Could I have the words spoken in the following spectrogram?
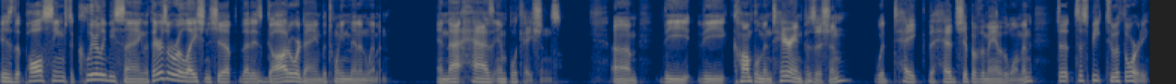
is that Paul seems to clearly be saying that there's a relationship that is God ordained between men and women and that has implications. Um, the the complementarian position would take the headship of the man or the woman to, to speak to authority.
